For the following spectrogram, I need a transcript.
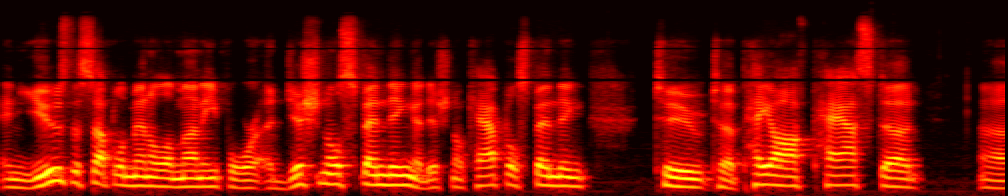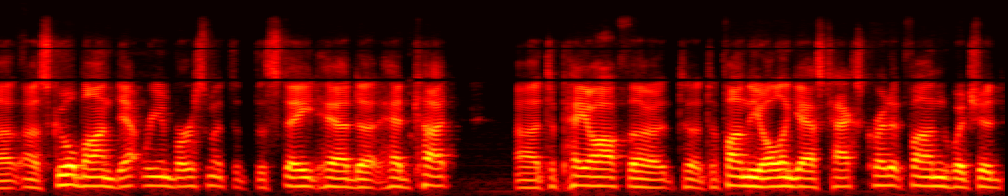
and used the supplemental money for additional spending, additional capital spending to to pay off past uh, uh, school bond debt reimbursement that the state had uh, had cut uh, to pay off the to, to fund the oil and gas tax credit fund, which had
